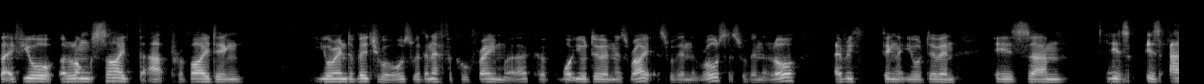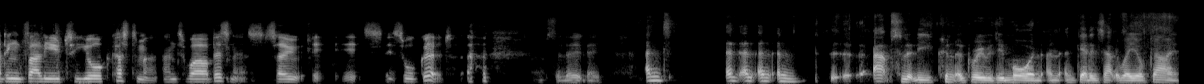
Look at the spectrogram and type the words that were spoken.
but if you're alongside that providing your individuals with an ethical framework of what you're doing is right, it's within the rules, it's within the law. Everything that you're doing is um, is is adding value to your customer and to our business. So it, it's it's all good. Absolutely, and and and, and uh, absolutely, you couldn't agree with you more, and, and, and get exactly where you're going.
